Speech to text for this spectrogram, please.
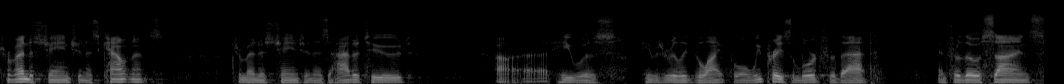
Tremendous change in his countenance, tremendous change in his attitude. Uh, he was he was really delightful, we praise the Lord for that and for those signs.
